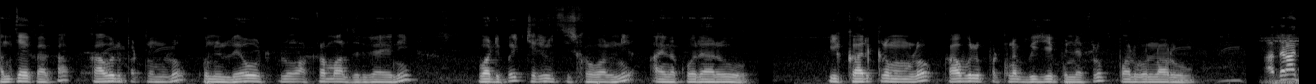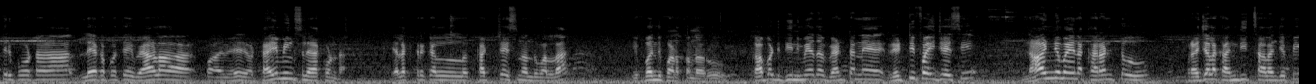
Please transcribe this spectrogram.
అంతేకాక కావలిపట్నంలో కొన్ని లేఅవుట్లో అక్రమాలు జరిగాయని వాటిపై చర్యలు తీసుకోవాలని ఆయన కోరారు. ఈ కార్యక్రమంలో కాబూలిపట్నం బీజేపీ నేతలు పాల్గొన్నారు. అర్ధరాత్రి పూట లేకపోతే వేళ టైమింగ్స్ లేకుండా ఎలక్ట్రికల్ కట్ చేసినందువల్ల ఇబ్బంది పడుతున్నారు. కాబట్టి దీని మీద వెంటనే రెట్టిఫై చేసి నాణ్యమైన కరెంటు ప్రజలకు అందించాలని చెప్పి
